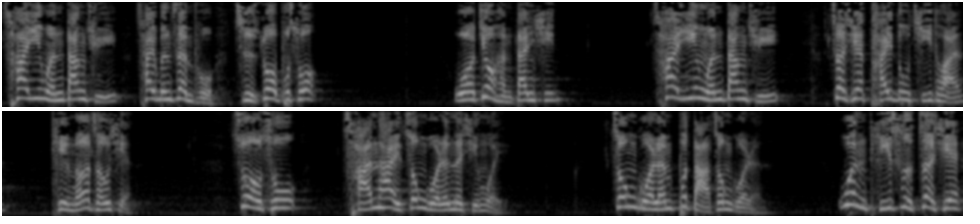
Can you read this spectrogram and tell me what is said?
蔡英文当局、蔡英文政府只做不说，我就很担心蔡英文当局这些台独集团。铤而走险，做出残害中国人的行为。中国人不打中国人，问题是这些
